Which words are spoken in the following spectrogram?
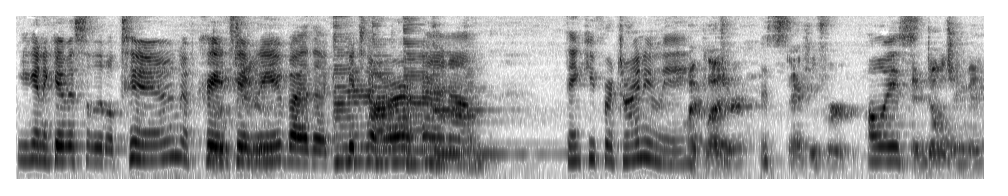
You're gonna give us a little tune of creativity by the guitar, and um, thank you for joining me. My pleasure. It's Thank you for always indulging me.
